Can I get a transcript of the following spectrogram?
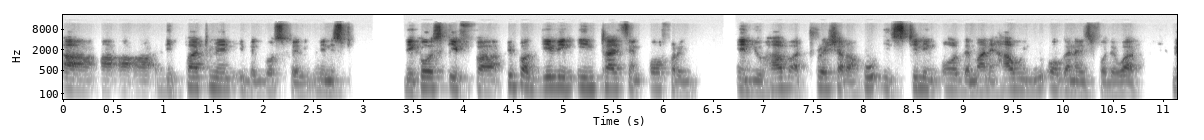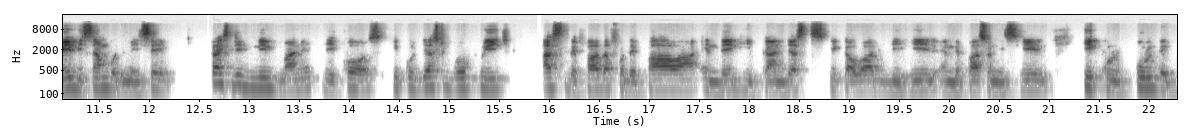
uh, uh, uh, uh, department in the gospel ministry. Because if uh, people are giving in tithes and offering, and you have a treasurer who is stealing all the money, how will you organize for the work? Maybe somebody may say, Christ didn't need money because he could just go preach, ask the Father for the power, and then he can just speak a word, be healed, and the person is healed. He could pull the,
